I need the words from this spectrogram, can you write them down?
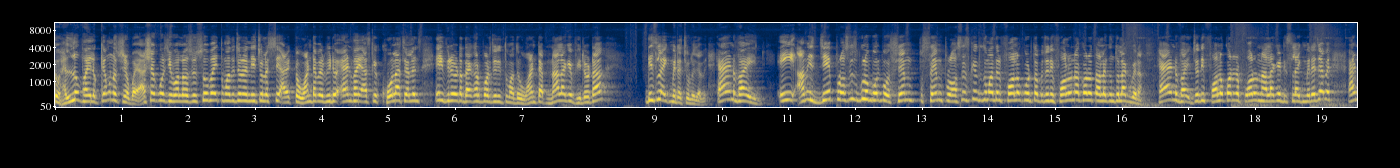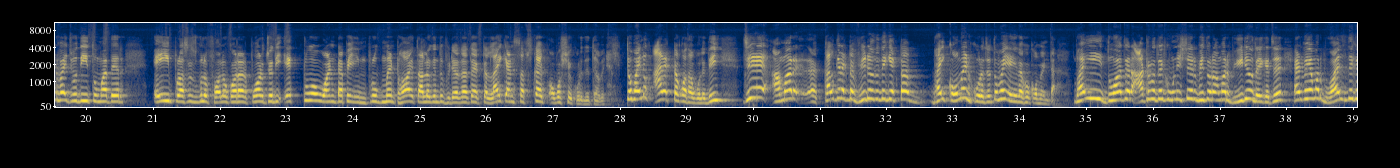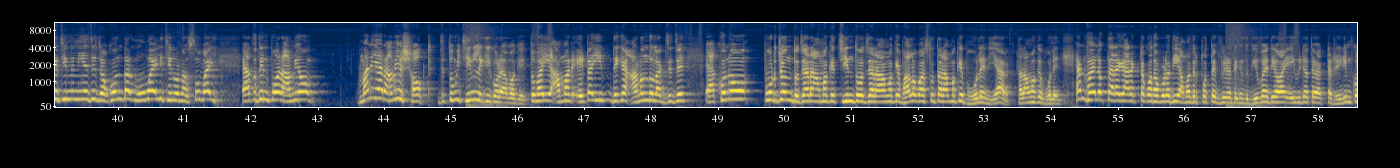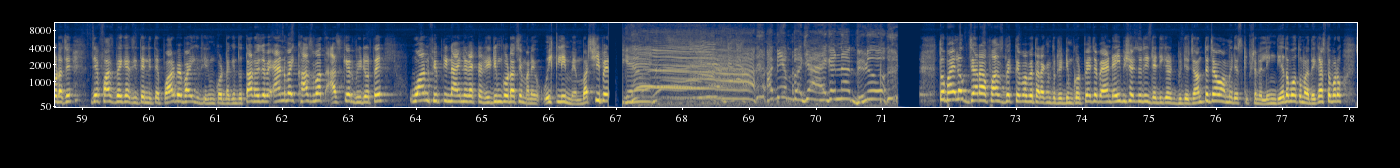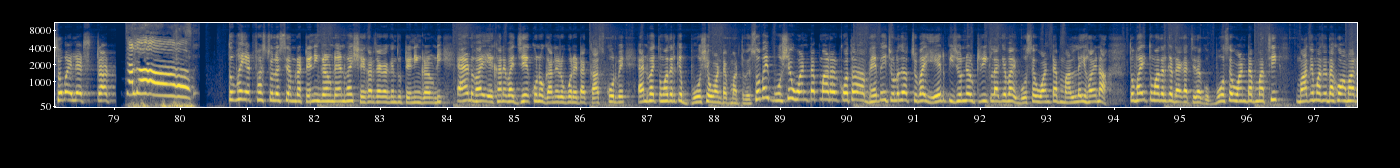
তো হ্যালো ভাই লোক কেমন আছো সবাই? আশা করছি ভালো আছো। সো ভাই, তোমাদের জন্য নিয়ে চলে এসেছি আরেকটা ওয়ান ট্যাপের ভিডিও অ্যান্ড ভাই, আজকে খোলা চ্যালেঞ্জ এই ভিডিওটা দেখার পর যদি তোমাদের ওয়ান ট্যাপ না লাগে ভিডিওটা ডিসলাইক মেরে চলে যাবে। অ্যান্ড ভাই, এই আমি যে প্রসেসগুলো বলব সেম সেম প্রসেস কিন্তু তোমাদের ফলো করতে হবে। যদি ফলো না করো, তাহলে কিন্তু লাগবে না। অ্যান্ড ভাই, যদি ফলো করার পরও না লাগে ডিসলাইক মেরে যাবে। অ্যান্ড ভাই, যদি তোমাদের এই প্রসেসগুলো ফলো করার পর যদি একটুও ওয়ান ট্যাপে ইমপ্রুভমেন্ট হয়, তাহলে কিন্তু ভিডিওটাতে একটা লাইক অ্যান্ড সাবস্ক্রাইব অবশ্যই করে দিতে হবে। তো ভাই লোক আর একটা কথা বলে দিই, যে আমার কালকের একটা ভিডিওতে দেখি একটা ভাই কমেন্ট করেছে। তো ভাই এই দেখো কমেন্টটা ভাই দু হাজার আঠেরো থেকে উনিশের ভিতরে আমার ভিডিও দেখেছে অ্যান্ড ভাই আমার ভয়েস দেখে চিনে নিয়েছে যখন তার মোবাইলই ছিল না। সো ভাই, এতদিন পর আমিও মানে আর আমিও শকড যে তুমি চিনলে কি করে আমাকে। তো ভাই আমার এটাই দেখে আনন্দ লাগছে যে এখনও পর্যন্ত যারা আমাকে চিনতো, যারা আমাকে ভালোবাসতো, তারা আমাকে ভোলেনি, আর তারা আমাকে ভোলেনি। অ্যান্ড ভাই লোক তার আগে আরেকটা কথা বলে দিই, আমাদের প্রত্যেক ভিডিওতে কিন্তু গিভওয়ে দেওয়া হয়। এই ভিডিওতেও একটা রিডিম কোড আছে, যে ফার্স্ট ব্রেকে জিতে নিতে পারবে ভাই রিডিম কোডটা কিন্তু তার হয়ে যাবে। অ্যান্ড ভাই, খাস বাত, আজকের ভিডিওতে ওয়ান ফিফটি নাইনের একটা রিডিম কোড আছে মানে উইকলি মেম্বারশিপের তো ভাই লোক যারা ফার্স্ট দেখতে পাবে তারা কিন্তু রিডিম কোড পেয়ে যাবে। অ্যান্ড এই বিষয়ে যদি ডেডিকেটেড ভিডিও জানতে চাও আমি ডিসক্রিপশনে লিঙ্ক দিয়ে দেবো তোমরা দেখে আসতে পারো। সো ভাই লেটস স্টার্ট চলো! তো ভাই এট ফার্স্ট চলে এসেছি আমরা ট্রেনিং গ্রাউন্ডে অ্যান্ড ভাই শেখার জায়গা কিন্তু ট্রেনিং গ্রাউন্ডই অ্যান্ড ভাই এখানে ভাই যে কোনো গানের উপর এটা কাজ করবে। অ্যান্ড ভাই তোমাদেরকে বসে ওয়ান ট্যাপ মারতে হবে। সো ভাই বসে ওয়ান ট্যাপ মারার কথা ভেবেই চলে যাচ্ছ ভাই। এর পিছনেও ট্রিক লাগে ভাই বসে ওয়ান ট্যাপ মারলেই হয় না। তো ভাই তোমাদেরকে দেখাচ্ছি দেখো বসে ওয়ান ট্যাপ মারছি। মাঝে মাঝে দেখো আমার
